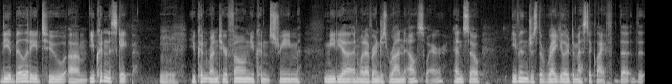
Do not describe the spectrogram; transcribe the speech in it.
The ability to, um, you couldn't escape. You couldn't run to your phone. You couldn't stream media and whatever and just run elsewhere. And so, even just the regular domestic life, the the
